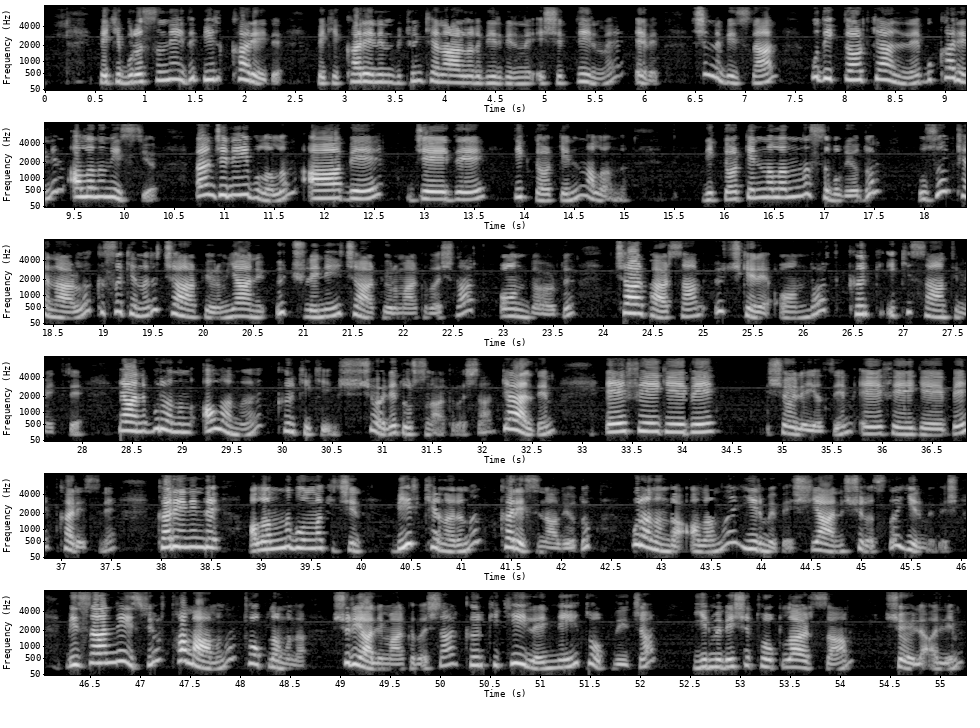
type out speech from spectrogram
Peki burası neydi? Bir kareydi. Peki karenin bütün kenarları birbirine eşit değil mi? Evet. Şimdi bizden bu dikdörtgenle bu karenin alanını istiyor. Önce neyi bulalım? A, B, C, D dikdörtgenin alanını. Dikdörtgenin alanını nasıl buluyordum? Uzun kenarla kısa kenarı çarpıyorum. Yani 3 ile neyi çarpıyorum arkadaşlar? 14'ü. Çarparsam 3 kere 14 42 santimetre. Yani buranın alanı 42'ymiş. Şöyle dursun arkadaşlar. Geldim. EFGB şöyle yazayım. EFGB karesini. Karenin de alanını bulmak için bir kenarının karesini alıyorduk. Buranın da alanı 25. Yani şurası da 25. Bizden ne istiyor? Tamamının toplamını. Şuraya alayım arkadaşlar. 42 ile neyi toplayacağım? 25'i toplarsam şöyle alayım.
